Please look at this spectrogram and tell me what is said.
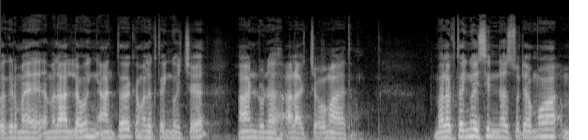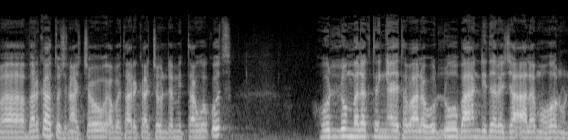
በግርማ እምላለሁኝ አንተ ከመለክተኞች አንዱ ነህ አላቸው ማለት ነው። መለክተኞች ሲነሱ ደግሞ በርካቶች ናቸው። ያው በታሪካቸው እንደሚታወቁት ሁሉም መለክተኛ የተባለ ሁሉ በአንድ ደረጃ አለመሆኑን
